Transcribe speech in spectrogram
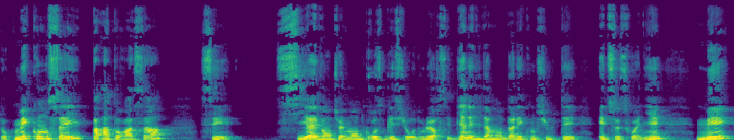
Donc mes conseils par rapport à ça, c'est s'il y a éventuellement de grosses blessures ou douleurs, c'est bien évidemment d'aller consulter et de se soigner, mais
